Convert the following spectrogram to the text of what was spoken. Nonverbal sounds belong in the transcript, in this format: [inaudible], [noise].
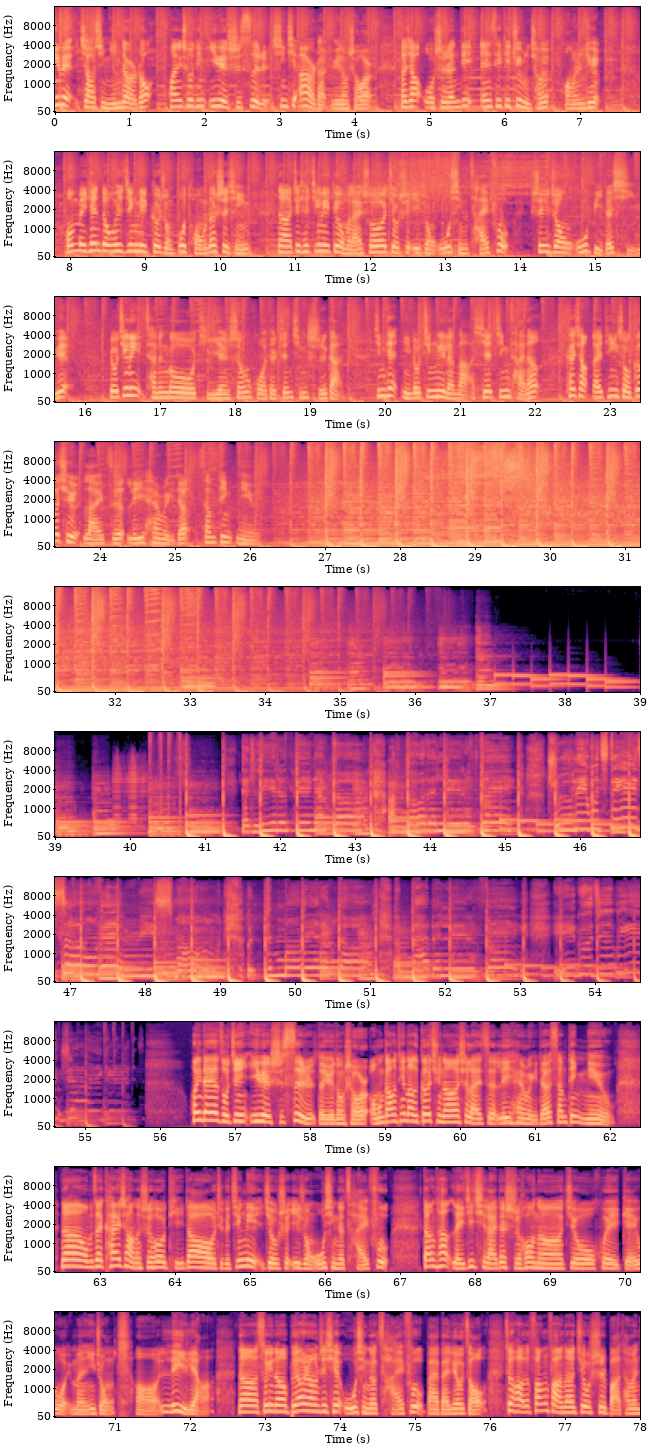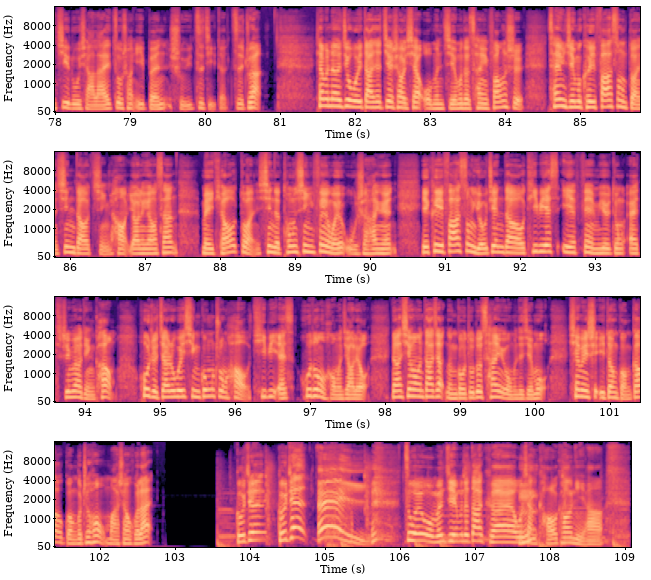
音乐叫醒您的耳朵，欢迎收听一月十四日星期二的悦动首尔。大家好，我是人弟 NCT Dream 的成员黄仁俊。我们每天都会经历各种不同的事情，那这些经历对我们来说就是一种无形的财富，是一种无比的喜悦。有经历才能够体验生活的真情实感。今天你都经历了哪些精彩呢？开场来听一首歌曲，来自 Lee Henry 的 Something New。大家走进一月十四日的悦动首尔。我们刚刚听到的歌曲呢，是来自 Lee Henry 的 Something New。那我们在开场的时候提到，这个经历就是一种无形的财富，当它累积起来的时候呢，就会给我们一种呃力量。那所以呢，不要让这些无形的财富白白溜走。最好的方法呢，就是把它们记录下来，做成一本属于自己的自传。下面呢，就为大家介绍一下我们节目的参与方式。参与节目可以发送短信到井号幺零幺三，每条短信的通信费为五十韩元；也可以发送邮件到 tbs efm 悦动 at gmail 点 com，或者加入微信公众号 tbs 互动和我们交流。那希望大家能够多多参与我们的节目。下面是一段广告，广告之后马上回来。古筝，古筝，嘿！作为我们节目的大可爱，我想考考你啊，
